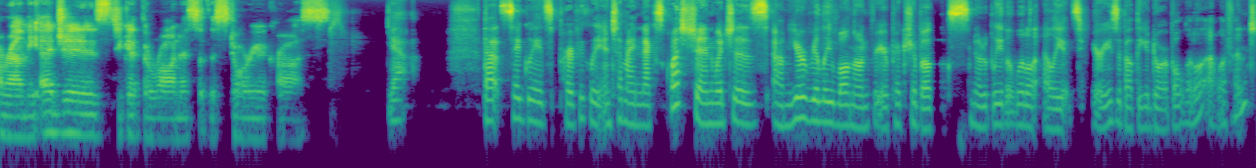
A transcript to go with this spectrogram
around the edges to get the rawness of the story across. Yeah that segues perfectly into my next question, which is um, you're really well known for your picture books, notably the Little Elliot series about the adorable little elephant.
